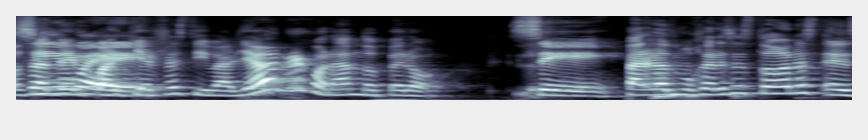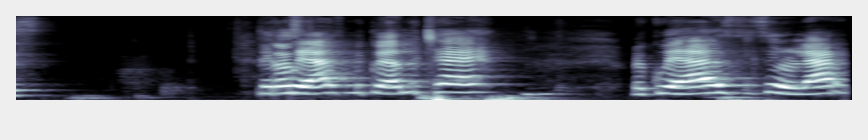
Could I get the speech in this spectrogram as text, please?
O sea, Sí, de güey. cualquier festival. Ya van mejorando, pero Sí. para las mujeres es Me Los- cuidas, me cuidas la che. Me cuidas el celular.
